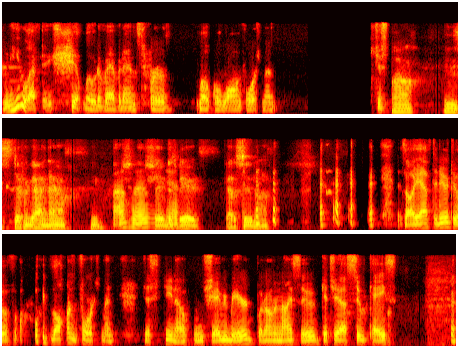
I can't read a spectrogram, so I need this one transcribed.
mean, he left a shitload of evidence for local law enforcement. Just, Well, he's a different guy now. He uh, uh, shaved yeah. his beard, got a suit on. That's all you have to do to avoid law enforcement. Just, you know, shave your beard, put on a nice suit, get you a suitcase.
